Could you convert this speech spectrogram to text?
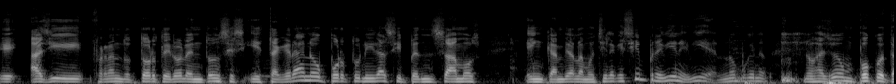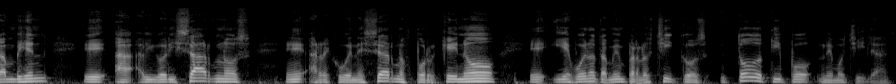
Eh, allí Fernando Torterola entonces y esta gran oportunidad si pensamos en cambiar la mochila, que siempre viene bien, ¿no? Porque nos ayuda un poco también eh, a, vigorizarnos, eh, a rejuvenecernos, ¿por qué no? y es bueno también para los chicos, todo tipo de mochilas.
